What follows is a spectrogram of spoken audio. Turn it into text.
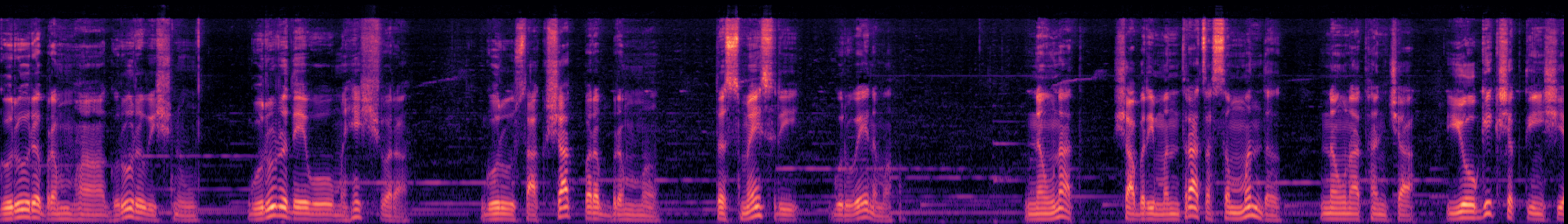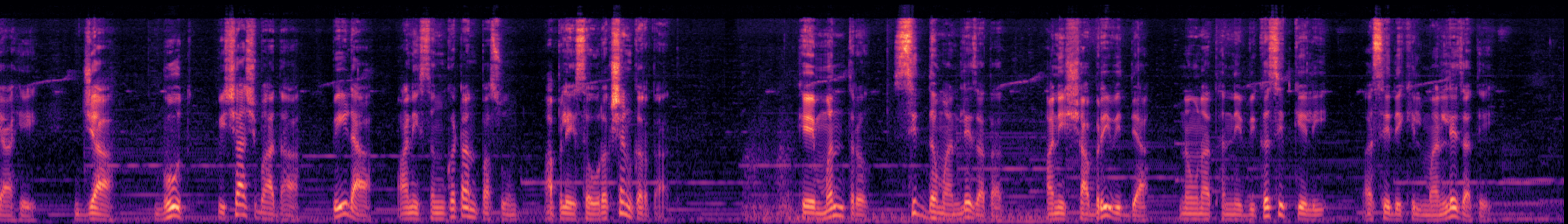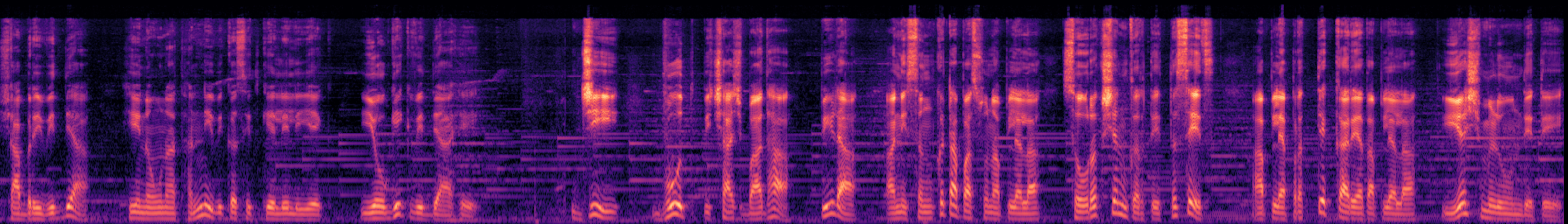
गुरुर ब्रह्मा गुरुर विष्णू महेश्वरा गुरु साक्षात परब्रह्म तस्मै श्री गुरुवे नमः. नवनाथ शाबरी मंत्राचा संबंध नवनाथांच्या योगिक शक्तींशी आहे ज्या भूत पिशाशबाधा पीडा आणि संकटांपासून आपले संरक्षण करतात. हे मंत्र सिद्ध मानले जातात आणि शाबरी विद्या नवनाथांनी विकसित केली असे देखील मानले जाते. शाबरी विद्या ही नवनाथांनी विकसित केलेली एक योगिक विद्या आहे जी भूत पिशाच बाधा पीडा आणि संकटापासून आपल्याला संरक्षण करते तसेच आपल्या प्रत्येक कार्यात आपल्याला यश मिळवून देते.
